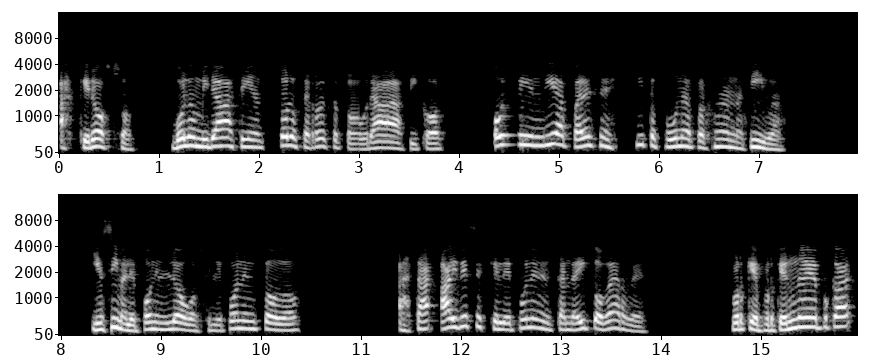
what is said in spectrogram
asqueroso. Vos lo mirabas, tenían todos los errores ortográficos. Hoy en día parecen escritos por una persona nativa. Y encima le ponen logos y le ponen todo. Hasta hay veces que le ponen el candadito verde. ¿Por qué? Porque en una época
